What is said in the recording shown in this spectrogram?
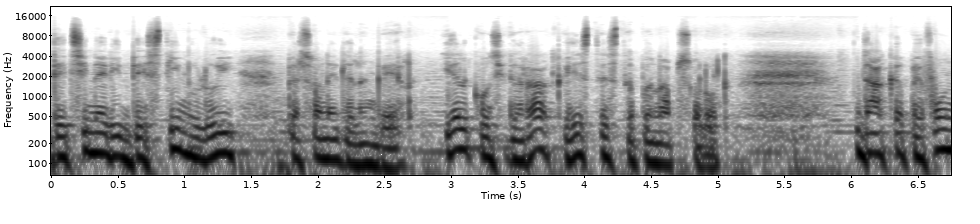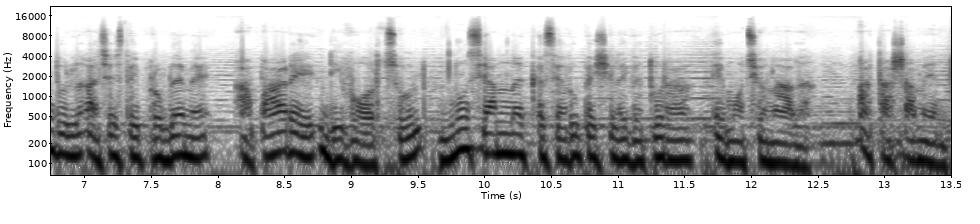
deținerii destinului persoanei de lângă el. El considera că este stăpân absolut. Dacă pe fondul acestei probleme apare divorțul, nu înseamnă că se rupe și legătura emoțională, atașament.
